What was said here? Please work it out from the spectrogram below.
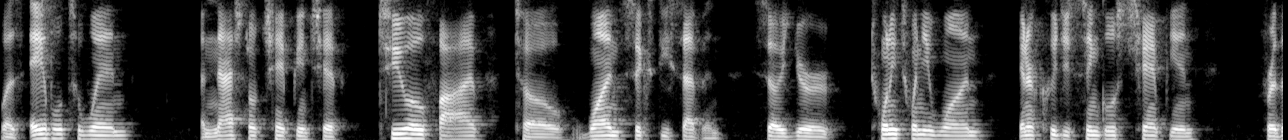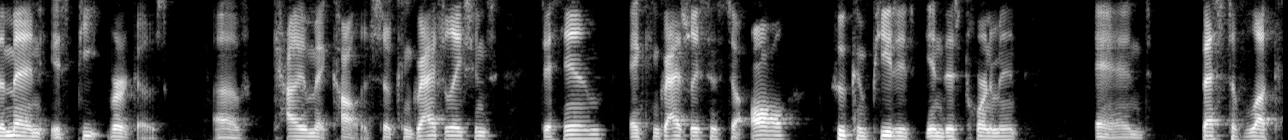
was able to win a national championship 205 to 167. So your 2021 intercollegiate singles champion for the men is Pete Vergos of Calumet College. So congratulations to him and congratulations to all who competed in this tournament and best of luck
